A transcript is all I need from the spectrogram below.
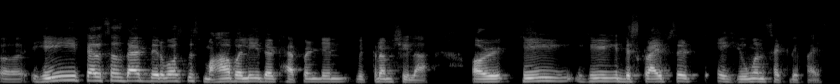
uh, he tells us that there was this Mahabali that happened in Vikramshila, or he he describes it a human sacrifice.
